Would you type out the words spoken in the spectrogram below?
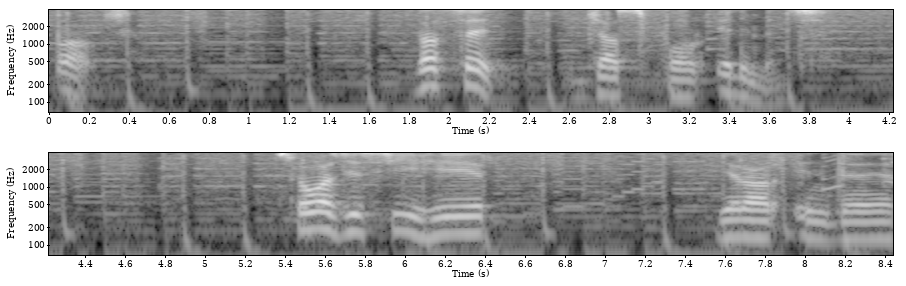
about that's it just for elements. So as you see here there are in their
